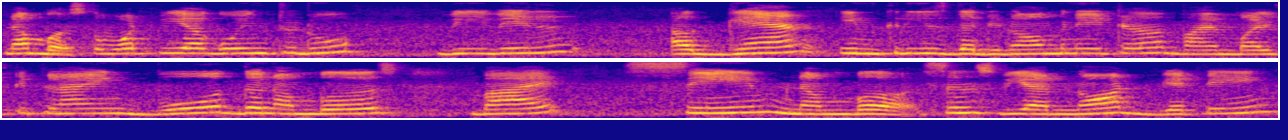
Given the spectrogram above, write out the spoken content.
numbers. So what we are going to do? We will again increase the denominator by multiplying both the numbers by same number. Since we are not getting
